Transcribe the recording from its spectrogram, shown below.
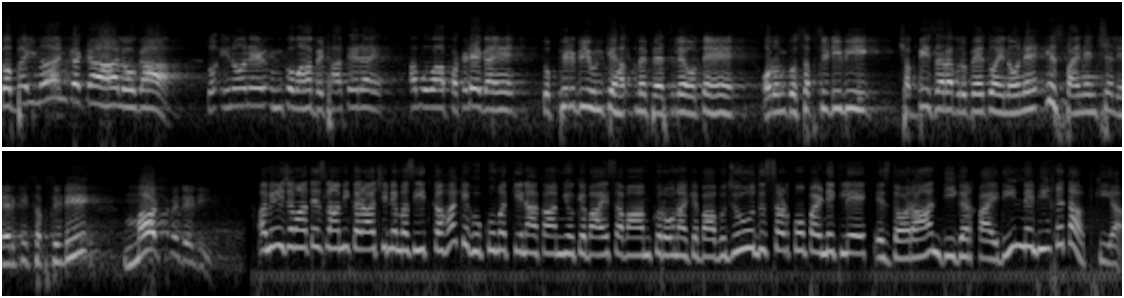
तो बेईमान का क्या हाल होगा? तो इन्होंने उनको वहाँ बैठाते रहे। अब वो वहाँ पकड़े गए तो फिर भी उनके हक में फैसले होते हैं और उनको सब्सिडी भी 26 अरब रुपए तो इन्होंने इस फाइनेंशियल ईयर की सब्सिडी मार्च में दे दी। अमीर जमात इस्लामी कराची ने मजीद कहा कि हुकूमत की नाकामियों के बायस अवाम कोरोना के बावजूद सड़कों पर निकले। इस दौरान दीगर कायदीन ने भी खिताब किया।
